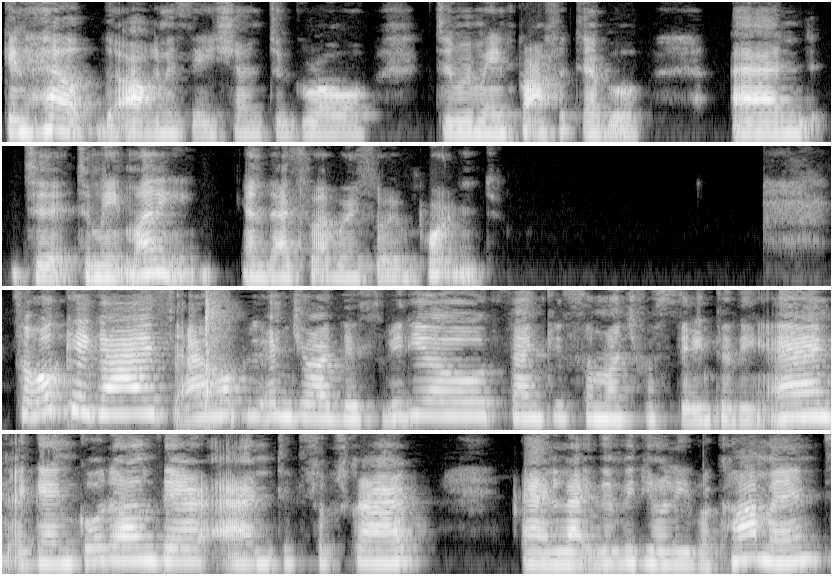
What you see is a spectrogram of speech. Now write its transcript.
can help the organization to grow, to remain profitable, and to, to make money. And that's why we're so important. So, okay, guys, I hope you enjoyed this video. Thank you so much for staying to the end. Again, go down there and subscribe and like the video, leave a comment.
